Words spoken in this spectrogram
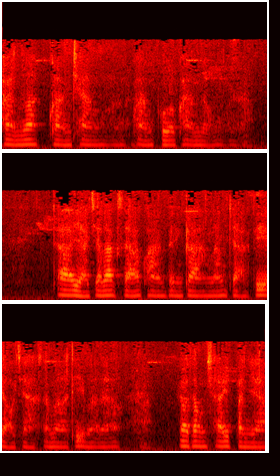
ความรักความชัง ความกลัวความหลง ถ้าอยากจะรักษาความเป็นกลางหลังจากที่ออกจากสมาธิมาแล้ว ก็ต้องใช้ปัญญา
